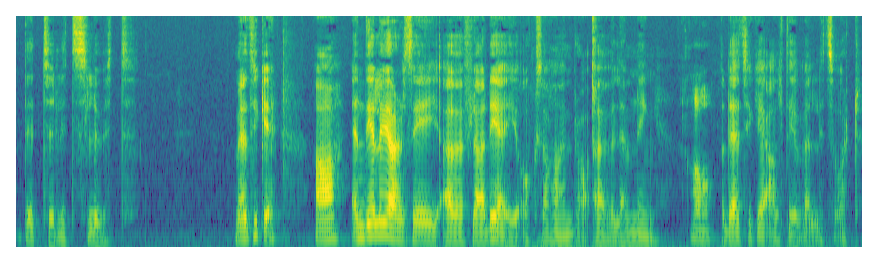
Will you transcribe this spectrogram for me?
Det är ett tydligt slut. Men jag tycker, ja, en del att göra sig överflödig är ju också att ha en bra överlämning. Ja. Och det tycker jag alltid är väldigt svårt.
